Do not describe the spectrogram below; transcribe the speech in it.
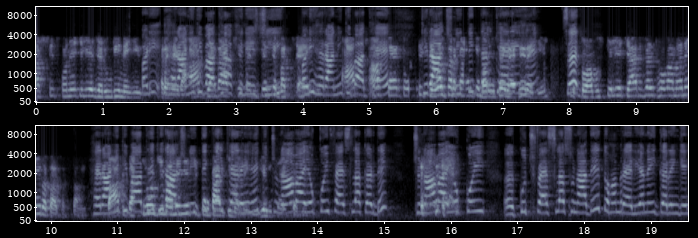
आश्रित होने के लिए ज़रूरी नहीं बड़ी हैरानी की बात है अखिलेश जी। बड़ी हैरानी की बात है कि राजनीतिक दल कह रहे हैं। सर। तो अब उसके लिए क्या रिज़ल्ट होगा मैं नहीं बता सकता हूँ। हैरानी की बात है कि राजनीतिक दल कह रहे हैं कि चुनाव आयोग कोई फैसला कर दे चुनाव आयोग कोई कुछ फैसला सुना दे तो हम रैलियाँ नहीं करेंगे।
